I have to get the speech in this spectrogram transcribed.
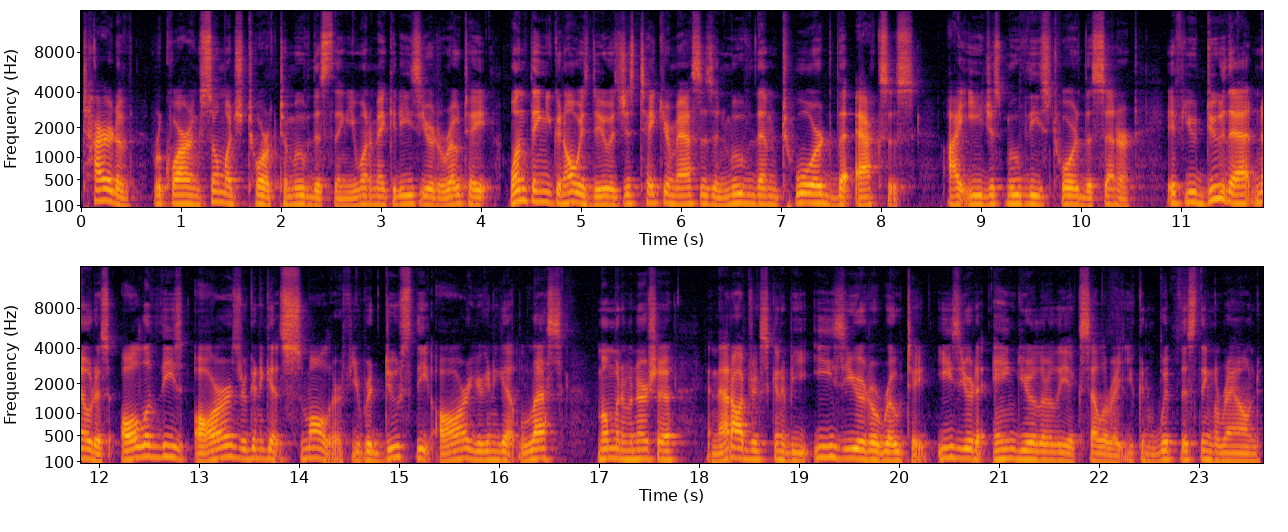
tired of requiring so much torque to move this thing. You want to make it easier to rotate. One thing you can always do is just take your masses and move them toward the axis, i.e. just move these toward the center. If you do that, notice all of these R's are going to get smaller. If you reduce the R, you're going to get less moment of inertia, and that object's going to be easier to rotate, easier to angularly accelerate. You can whip this thing around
